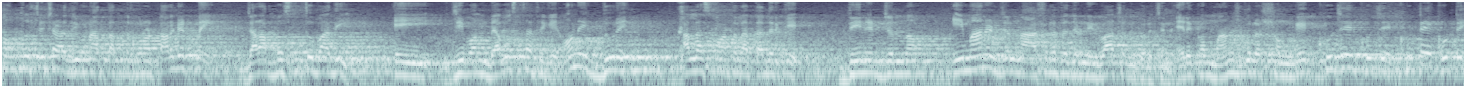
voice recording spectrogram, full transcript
সন্তুষ্টি ছাড়া জীবনে আর তাদের কোনো টার্গেট নেই। যারা বস্তুবাদী এই জীবন ব্যবস্থা থেকে অনেক দূরে, আল্লাহ সুমাতাল্লাহ তাদেরকে দিনের জন্য ইমানের জন্য আখরাতের জন্য নির্বাচন করেছেন। এরকম মানুষগুলোর সঙ্গে খুঁজে খুঁজে, খুঁটে খুঁটে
